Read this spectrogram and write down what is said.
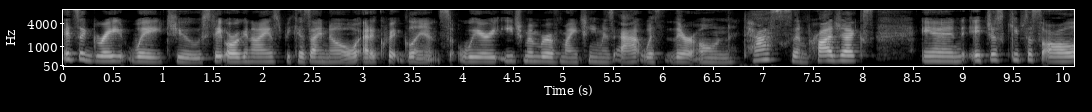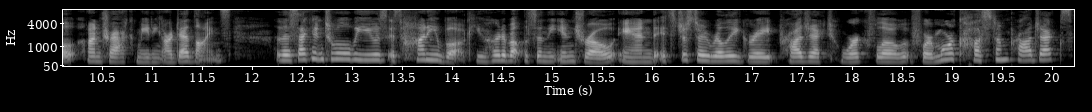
It's a great way to stay organized because I know at a quick glance where each member of my team is at with their own tasks and projects, and it just keeps us all on track meeting our deadlines. The second tool we use is Honeybook. You heard about this in the intro, and it's just a really great project workflow for more custom projects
